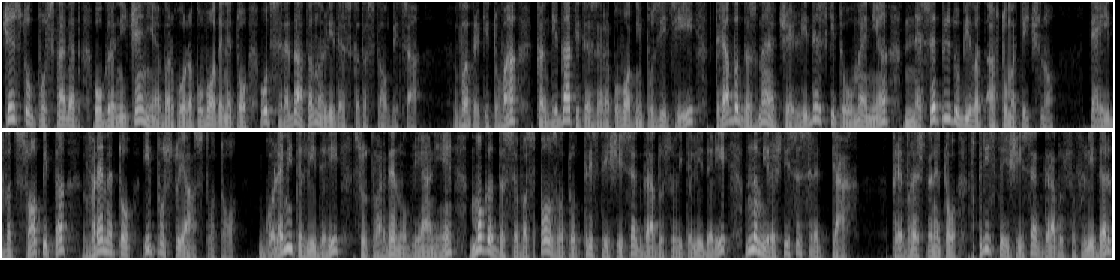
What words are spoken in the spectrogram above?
често поставят ограничения върху ръководенето от средата на лидерската стълбица. Въпреки това, кандидатите за ръководни позиции трябва да знаят, че лидерските умения не се придобиват автоматично. Те идват с опита, времето и постоянството. Големите лидери с утвърдено влияние могат да се възползват от 360 градусовите лидери, намиращи се сред тях. Превръщането в 360 градусов лидер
